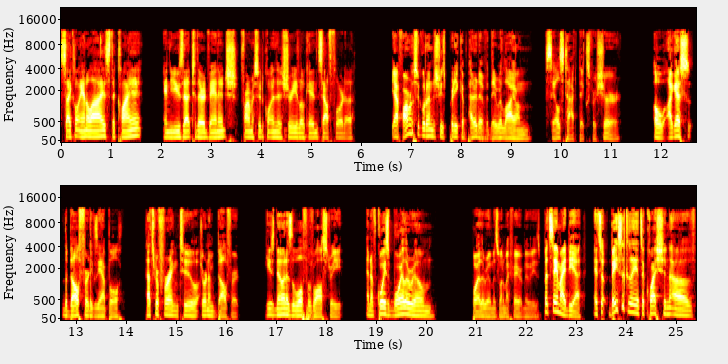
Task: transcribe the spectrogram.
psychoanalyze the client and use that to their advantage? Pharmaceutical industry located in South Florida. Yeah, pharmaceutical industry is pretty competitive. They rely on sales tactics for sure. Oh, I guess the Belfort example, that's referring to Jordan Belfort. He's known as the Wolf of Wall Street. And of course, Boiler Room. Boiler Room is one of my favorite movies. But same idea. It's basically it's a question of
